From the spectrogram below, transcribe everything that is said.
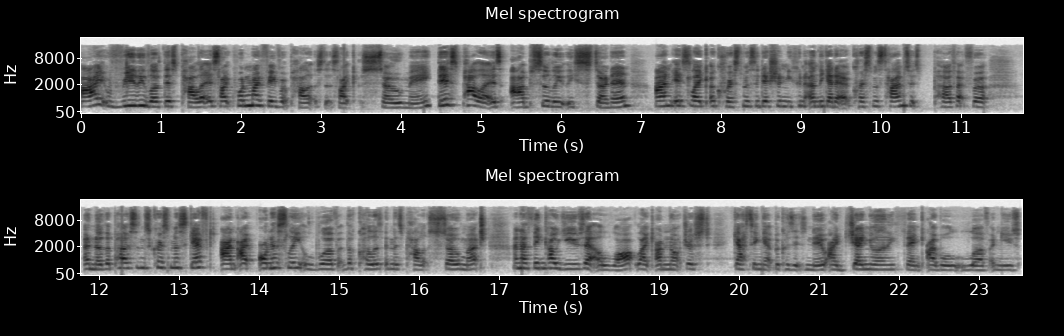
I really love this palette. It's like one of my favourite palettes that's like so me. This palette is absolutely stunning and it's like a Christmas edition. You can only get it at Christmas time so it's perfect for another person's Christmas gift and I honestly love the colours in this palette so much and I think I'll use it a lot. Like I'm not just getting it because it's new. I genuinely think I will love and use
